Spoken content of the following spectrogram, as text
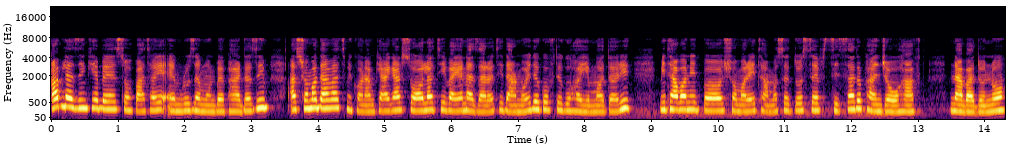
قبل از اینکه به صحبت‌های امروزمون بپردازیم از شما دعوت می‌کنم که اگر سوالاتی و یا نظراتی در مورد گفتگوهای ما دارید می توانید با شماره تماس 20357 99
